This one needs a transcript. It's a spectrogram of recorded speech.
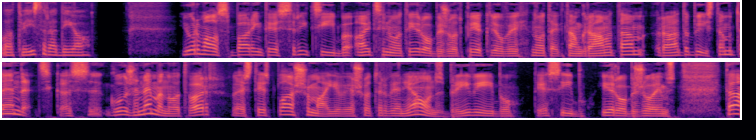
Latvijas radio. Jūrmālas bāriņtiesas rīcība, aicinot ierobežot piekļuvi noteiktām grāmatām, rāda bīstamu tendenci, kas gluži nemanot var vērsties plašumā, ieviešot ar vien jaunus brīvību, tiesību ierobežojumus. Tā,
